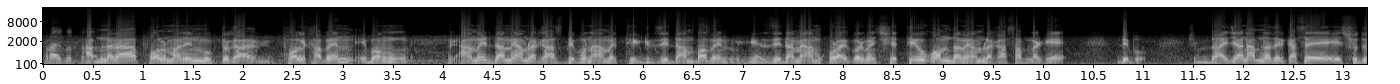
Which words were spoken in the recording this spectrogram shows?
ক্রয় করতে আপনারা ফল মানিন মুক্ত ফল খাবেন এবং আমের দামে আমরা গাছ দেব না আমের থেকে যে দাম পাবেন যে দামে আম ক্রয় করবেন সে থেকেও কম দামে আমরা গাছ আপনাকে দেব। ভাইজান আপনাদের কাছে শুধু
